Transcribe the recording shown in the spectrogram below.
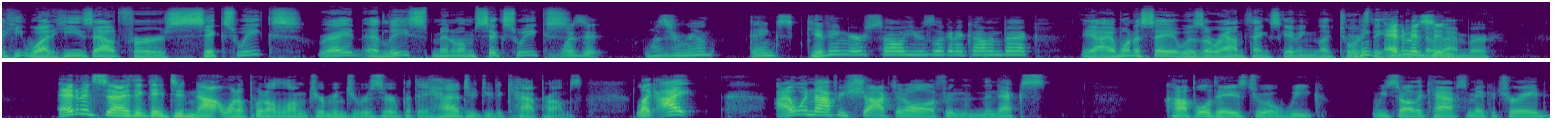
he what? He's out for six weeks, right? At least minimum six weeks. Was it was it around Thanksgiving or so? He was looking at coming back. Yeah, I want to say it was around Thanksgiving, like towards the end of November. Edmundson, I think they did not want to put on long term injury reserve, but they had to due to cap problems. Like I, I would not be shocked at all if in the next couple of days to a week we saw the Caps make a trade.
